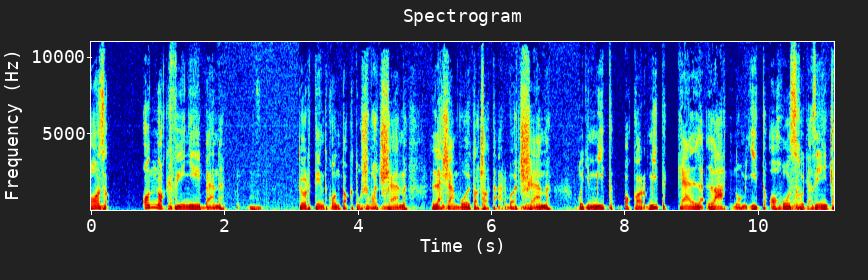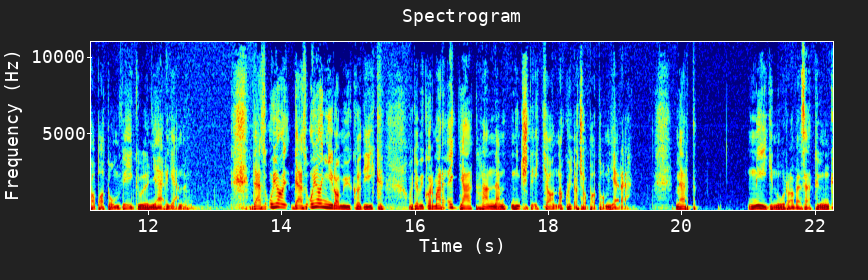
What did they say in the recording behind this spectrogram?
az annak fényében történt kontaktus vagy sem, le sem volt a csatár vagy sem, hogy mit akar, mit kell látnom itt ahhoz, hogy az én csapatom végül nyerjen. De ez, olyan, de ez olyannyira működik, hogy amikor már egyáltalán nem nincs tétje annak, hogy a csapatom nyere. Mert négy nurra vezetünk,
